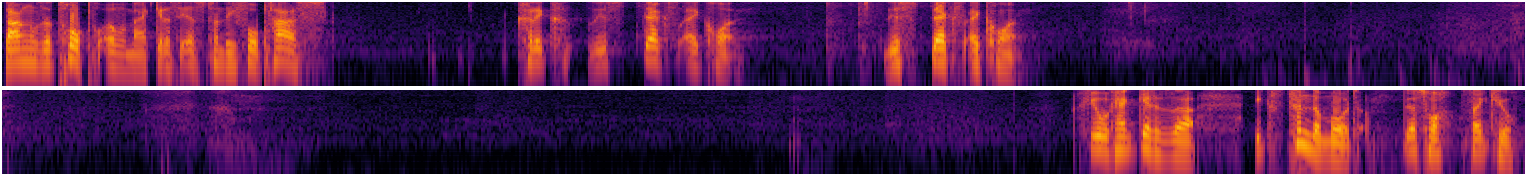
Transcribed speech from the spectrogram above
down the top of my Galaxy S24 Plus, click this DeX icon, this DeX icon. Here we can get the extend mode. That's all. Thank you.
